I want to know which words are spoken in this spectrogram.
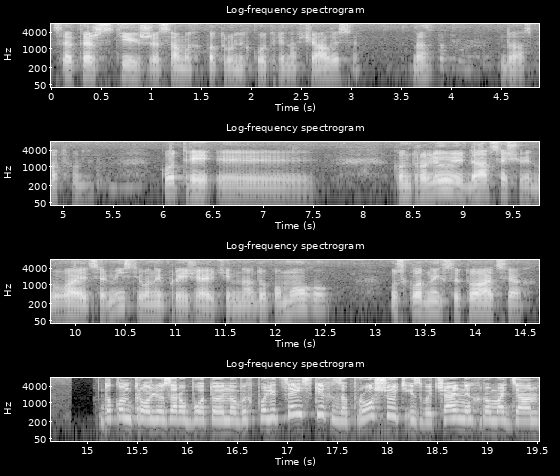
Це теж з тих же самих патрульних, котрі навчалися. Да? З патрульних? Да, з патрульних. Котрі е, контролюють да, все, що відбувається в місті. Вони приїжджають їм на допомогу у складних ситуаціях. До контролю за роботою нових поліцейських запрошують і звичайних громадян.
